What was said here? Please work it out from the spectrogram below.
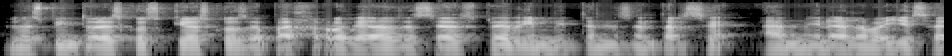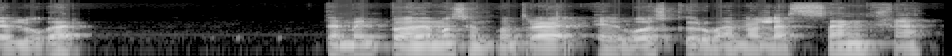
Los pintorescos kioscos de paja rodeados de césped invitan a sentarse a admirar la belleza del lugar. También podemos encontrar el bosque urbano La Zanja,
